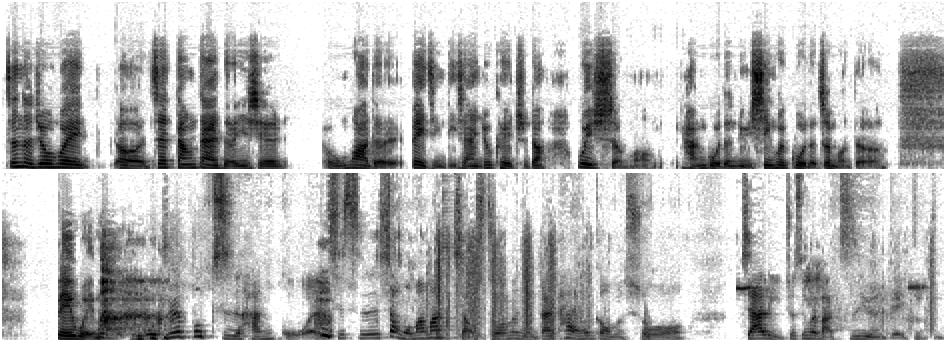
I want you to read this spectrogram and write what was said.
真的就会呃，在当代的一些文化的背景底下，你就可以知道为什么韩国的女性会过得这么的。卑微吗？我觉得不止韩国哎、欸，其实像我妈妈小时候那年代，她也会跟我们说，家里就是会把资源给弟弟，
